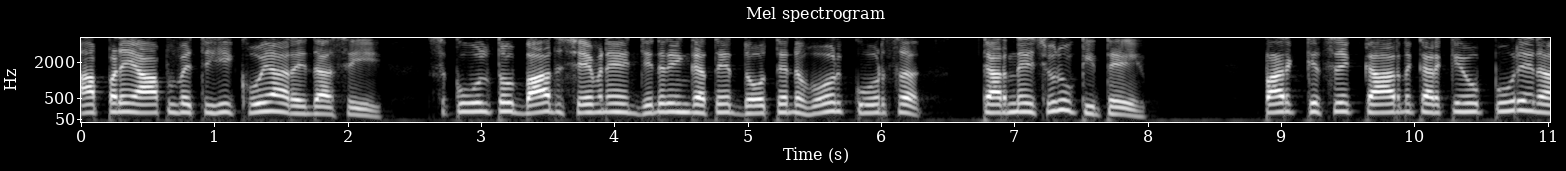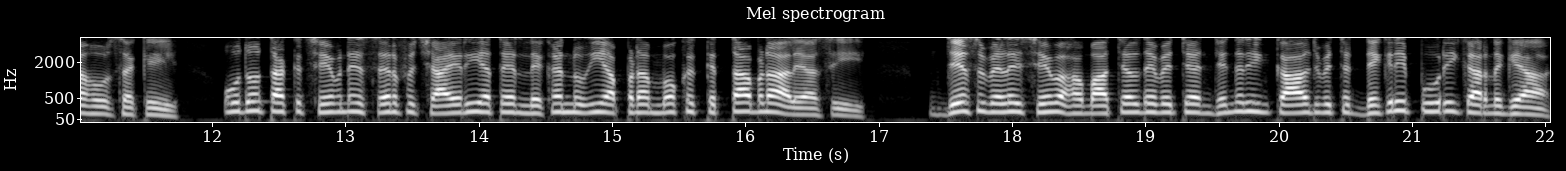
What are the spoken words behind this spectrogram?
ਆਪਣੇ ਆਪ ਵਿੱਚ ਹੀ ਖੋਇਆ ਰਹਿੰਦਾ ਸੀ। ਸਕੂਲ ਤੋਂ ਬਾਅਦ ਸ਼ਿਵ ਨੇ ਇੰਜੀਨੀਅਰਿੰਗ ਅਤੇ ਦੋ ਤਿੰਨ ਹੋਰ ਕੋਰਸ ਕਰਨੇ ਸ਼ੁਰੂ ਕੀਤੇ। ਪਰ ਕਿਸੇ ਕਾਰਨ ਕਰਕੇ ਉਹ ਪੂਰੇ ਨਾ ਹੋ ਸਕੇ। ਉਦੋਂ ਤੱਕ ਸ਼ਿਵ ਨੇ ਸਿਰਫ ਸ਼ਾਇਰੀ ਅਤੇ ਲਿਖਣ ਨੂੰ ਹੀ ਆਪਣਾ ਮੁੱਖ ਕਿੱਤਾ ਬਣਾ ਲਿਆ ਸੀ। ਜਿਸ ਵੇਲੇ ਸ਼ਿਵ ਹਿਮਾਚਲ ਦੇ ਵਿੱਚ ਇੰਜੀਨੀਅਰਿੰਗ ਕਾਲਜ ਵਿੱਚ ਡਿਗਰੀ ਪੂਰੀ ਕਰਨ ਗਿਆ,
